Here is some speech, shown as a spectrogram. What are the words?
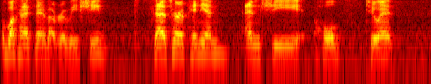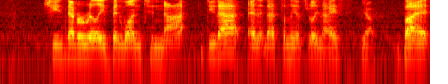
what can I say about Ruby? She says her opinion and she holds to it. She's never really been one to not do that, and that's something that's really nice. Yeah. But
